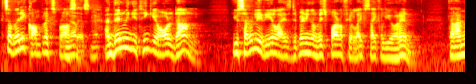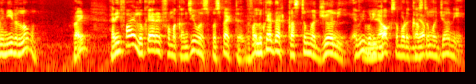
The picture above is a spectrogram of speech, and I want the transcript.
It's a very complex process. yep. And then when you think you're all done, you suddenly realize, depending on which part of your life cycle you're in, that I may need a loan, right? And if I look at it from a consumer's perspective, if I look at that customer journey, everybody Yep. talks about a Yep. customer journey.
